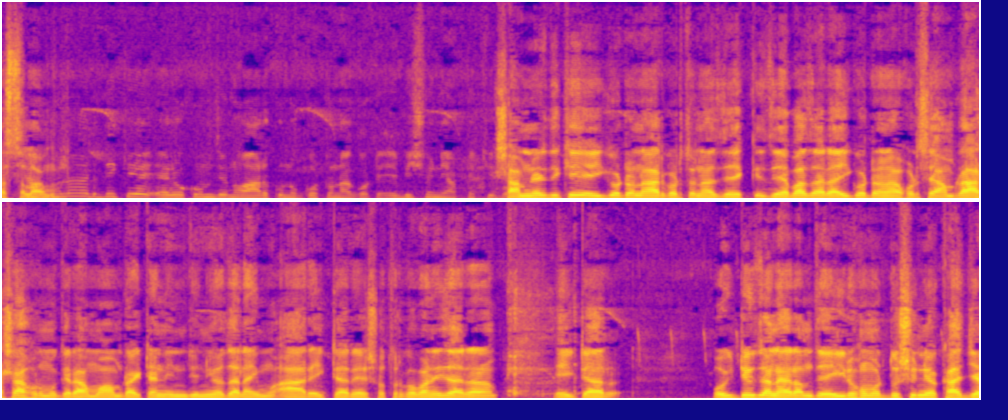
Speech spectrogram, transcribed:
আসসালাম সামনের দিকে এরকম যেন আর কোনো ঘটনা ঘটে এই বিষয় নিয়ে আপনি কি সামনের দিকে এই ঘটনা আর ঘটনা যে যে বাজার এই ঘটনা করছে আমরা আশা করব গ্রামও আমরা একটা নিন্দনীয় জানাইমু আর এইটার সতর্কবাণী জানাম এইটার ওইটাও জানাইলাম যে এই রকমের দূষণীয় কাজ যে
